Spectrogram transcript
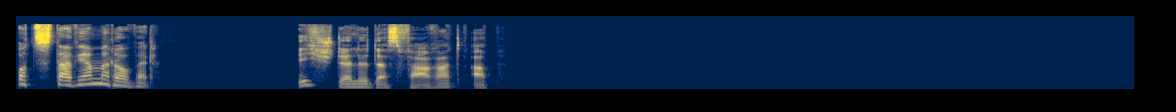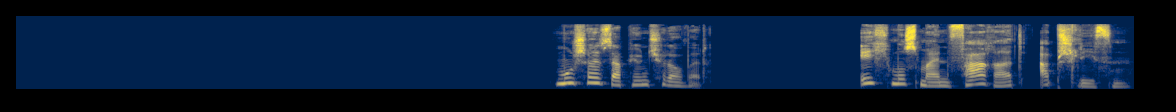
Odstawiam rower, Ich stelle das Fahrrad ab. muszę zapiąć rower, Ich muss mein Fahrrad abschließen.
